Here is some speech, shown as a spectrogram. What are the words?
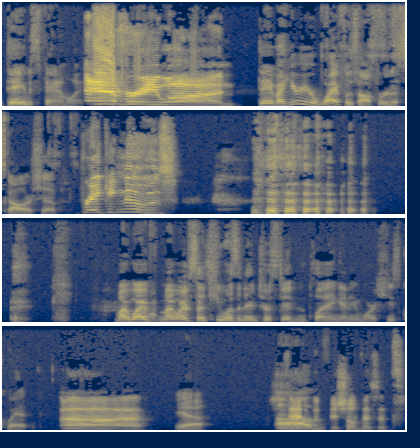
Dave's family. Everyone! Dave, I hear your wife was offered a scholarship. Breaking news! my wife, Oh, my wife said she wasn't interested in playing anymore. She's quit. Uh, Yeah, she's had Um, official visits.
